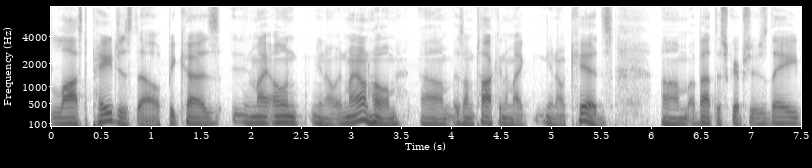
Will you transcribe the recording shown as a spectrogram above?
lost pages though, because in my own you know in my own home, um, as I'm talking to my you know kids um, about the scriptures, they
